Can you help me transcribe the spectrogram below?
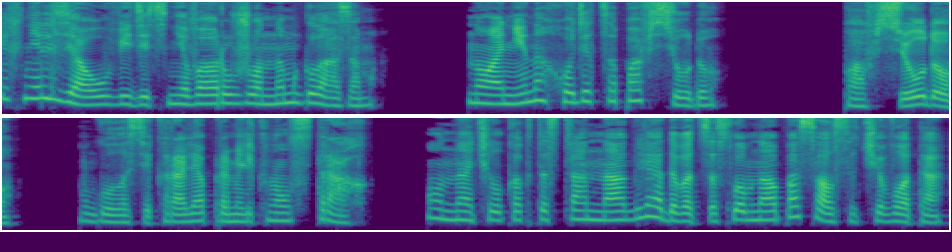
Их нельзя увидеть невооруженным глазом, но они находятся повсюду. «Повсюду?» В голосе короля промелькнул страх. Он начал как-то странно оглядываться, словно опасался чего-то.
